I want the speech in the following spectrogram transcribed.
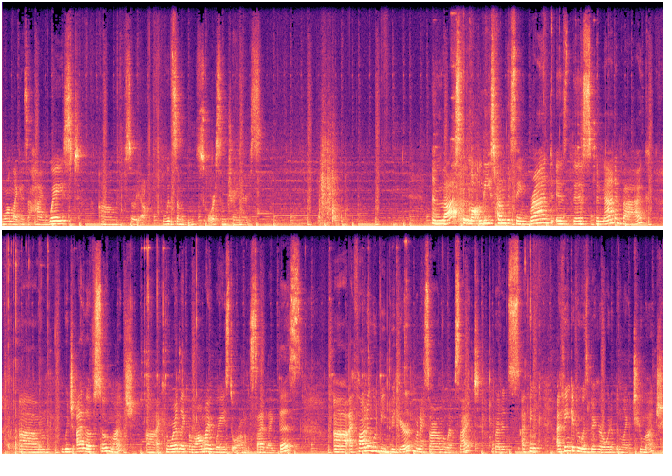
worn like as a high waist um, so yeah with some boots or some trainers and last but not least from the same brand is this banana bag um, which I love so much. Uh, I can wear it like around my waist or on the side like this. Uh, I thought it would be bigger when I saw it on the website, but it's, I think, I think if it was bigger, it would have been like too much.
